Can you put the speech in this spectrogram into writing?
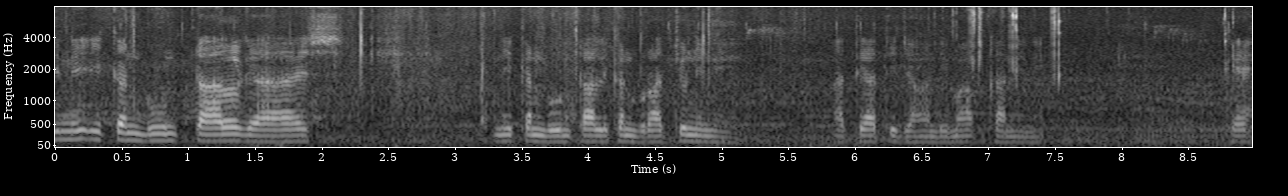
Ini ikan buntal, guys. Ini ikan buntal, ikan beracun ini. Hati-hati jangan dimakan ini. Oke. Ah,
